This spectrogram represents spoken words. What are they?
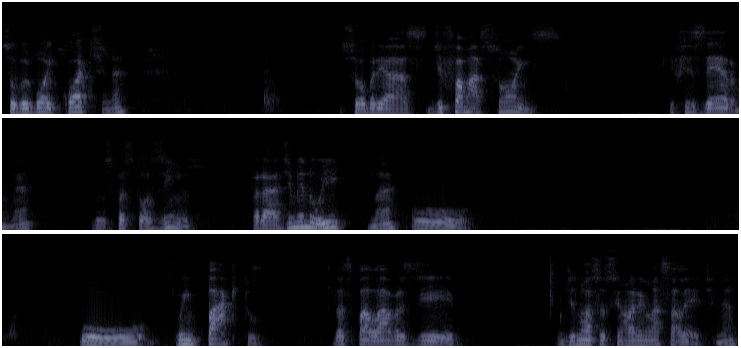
sobre o boicote, né? Sobre as difamações que fizeram, né? Dos pastorzinhos para diminuir, né? O, o, o impacto das palavras de, de Nossa Senhora em La Salette, né?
